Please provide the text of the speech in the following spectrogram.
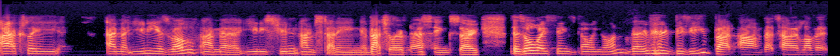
I actually I'm at uni as well. I'm a uni student. I'm studying a Bachelor of Nursing. So there's always things going on. Very, very busy, but um, that's how I love it.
